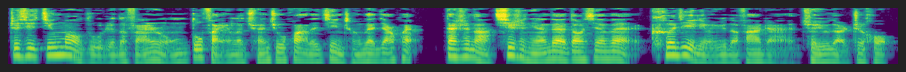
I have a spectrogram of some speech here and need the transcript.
这些经贸组织的繁荣，都反映了全球化的进程在加快。但是呢，七十年代到现在，科技领域的发展却有点滞后。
